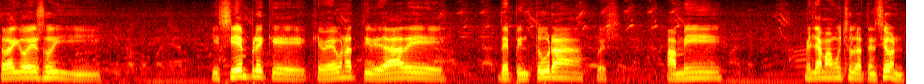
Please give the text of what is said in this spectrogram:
traigo eso y, y siempre que, veo una actividad de, de pintura, pues a mí me llama mucho la atención.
